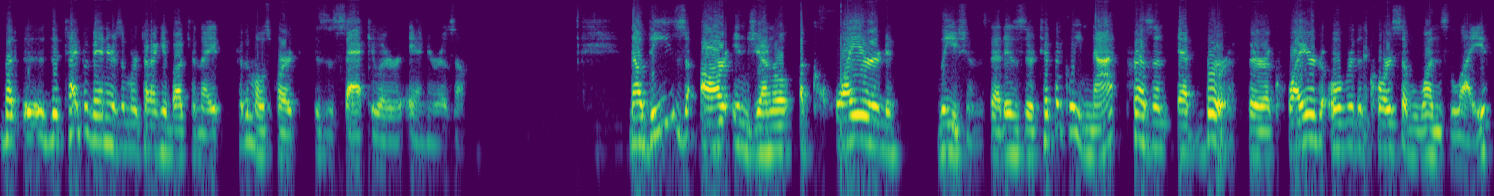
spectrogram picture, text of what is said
but the type of aneurysm we're talking about tonight, for the most part, is a saccular aneurysm. Now, these are in general acquired lesions. That is, they're typically not present at birth. They're acquired over the course of one's life,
